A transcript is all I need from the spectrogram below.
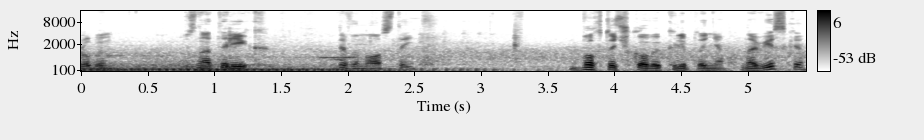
Спробуємо узнати рік 90-й. Двохточкове кріплення навіски,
